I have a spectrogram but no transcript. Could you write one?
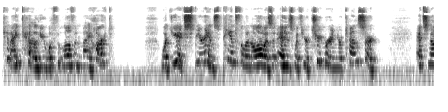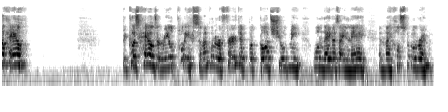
can I tell you with love in my heart, what you experience, painful and all as it is with your tumor and your cancer, it's not hell. Because hell's a real place, and I'm going to refer to it, but God showed me one night as I lay in my hospital room.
